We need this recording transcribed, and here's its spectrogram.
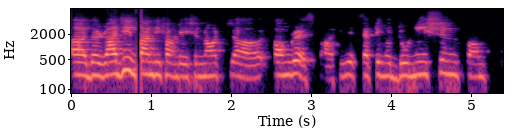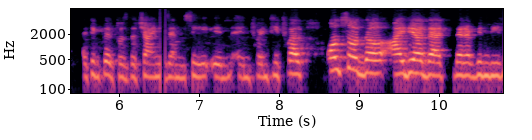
uh, the Rajiv Gandhi Foundation, not uh, Congress Party, accepting a donation from, I think that was the Chinese embassy in, in 2012. Also, the idea that there have been these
